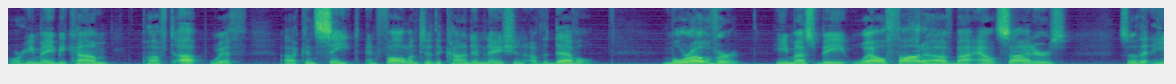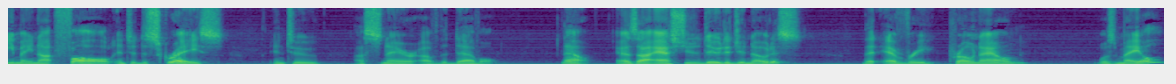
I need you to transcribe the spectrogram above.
or he may become puffed up with uh, conceit and fall into the condemnation of the devil. Moreover, he must be well thought of by outsiders so that he may not fall into disgrace, into a snare of the devil. Now, as I asked you to do, did you notice that every pronoun was male?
